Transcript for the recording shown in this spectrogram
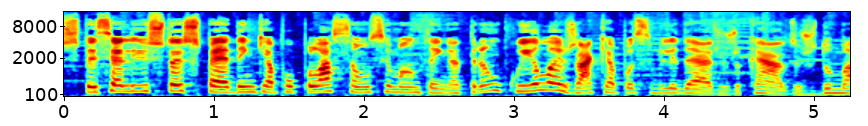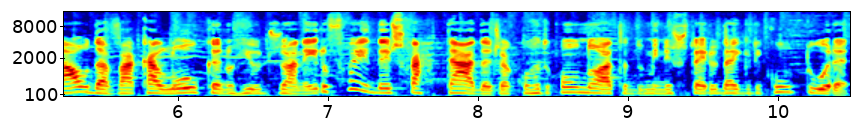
Especialistas pedem que a população se mantenha tranquila, já que a possibilidade de casos do mal da vaca louca no Rio de Janeiro foi descartada, de acordo com nota do Ministério da Agricultura.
